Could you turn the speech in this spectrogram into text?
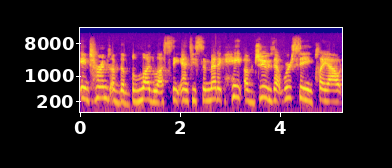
in terms of the bloodlust, the anti-Semitic hate of Jews that we're seeing play out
